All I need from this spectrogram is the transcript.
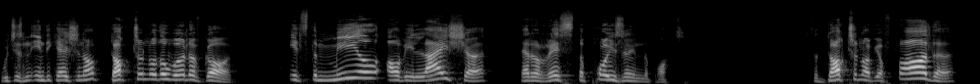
which is an indication of doctrine or the word of God. It's the meal of Elisha that arrests the poison in the pot. It's the doctrine of your father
